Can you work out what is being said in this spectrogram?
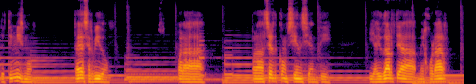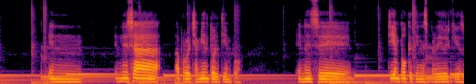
de ti mismo te haya servido para, para hacer conciencia en ti y ayudarte a mejorar en, en ese aprovechamiento del tiempo, en ese tiempo que tienes perdido y quieres,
